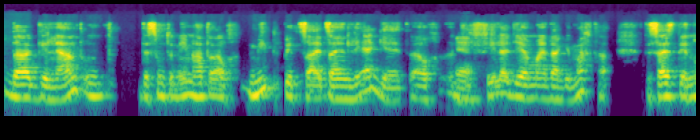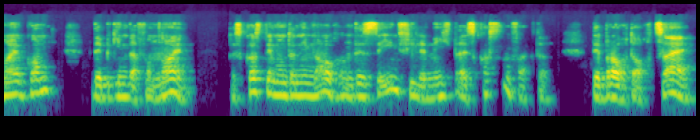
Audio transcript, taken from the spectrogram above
da gelernt und das Unternehmen hat auch mitbezahlt sein Lehrgeld, auch ja. die Fehler, die er mal da gemacht hat. Das heißt, der Neue kommt, der beginnt da vom Neuen. Das kostet dem Unternehmen auch und das sehen viele nicht als Kostenfaktor. Der braucht auch Zeit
